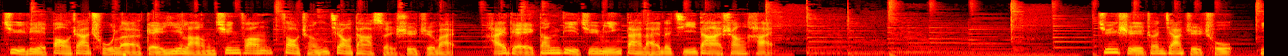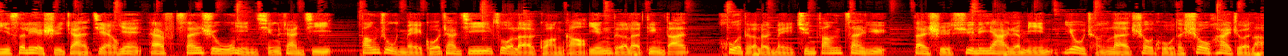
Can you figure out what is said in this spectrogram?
剧烈爆炸除了给伊朗军方造成较大损失之外，还给当地居民带来了极大伤害。军事专家指出。以色列实战检验 F 三十五引擎战机，帮助美国战机做了广告，赢得了订单，获得了美军方赞誉。但是叙利亚人民又成了受苦的受害者了。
